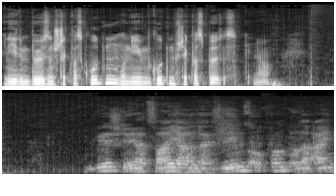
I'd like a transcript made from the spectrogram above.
In jedem Bösen steckt was Guten und in jedem Guten steckt was Böses. Genau. Würdest du eher zwei Jahre deines Lebens opfern oder ein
